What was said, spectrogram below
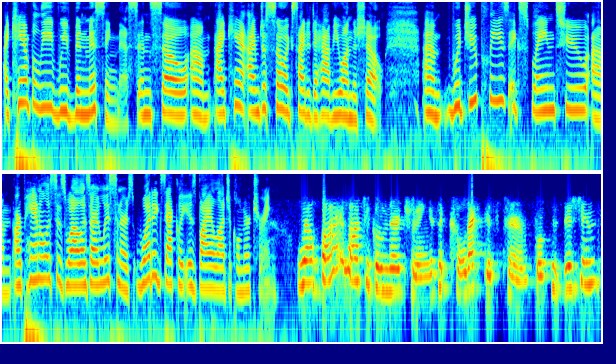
i can't believe we've been missing this. And so um, i can't i'm just so excited to have you on the show. Um, would you please explain to um, our panelists as well as our listeners what exactly is biological nurturing? Well biological nurturing is a collective term for positions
